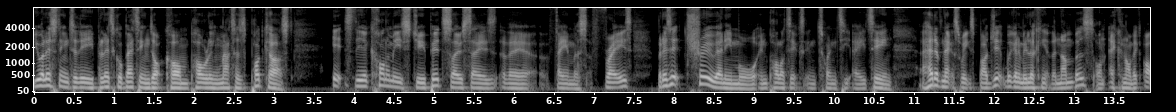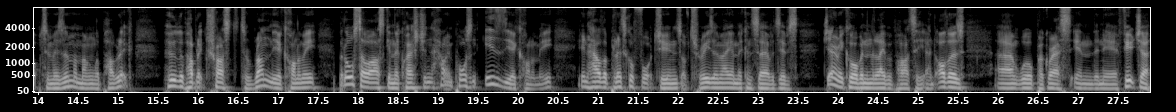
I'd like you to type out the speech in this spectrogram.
You are listening to the politicalbetting.com Polling Matters podcast. It's the economy stupid, so says the famous phrase, but is it true anymore in politics in 2018? Ahead of next week's budget, we're going to be looking at the numbers on economic optimism among the public, who the public trust to run the economy, but also asking the question how important is the economy in how the political fortunes of Theresa May and the Conservatives, Jeremy Corbyn and the Labour Party, and others um, will progress in the near future.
